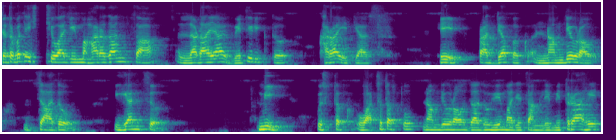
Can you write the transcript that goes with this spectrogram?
छत्रपती शिवाजी महाराजांचा लढाया व्यतिरिक्त खरा इतिहास हे प्राध्यापक नामदेवराव जाधव यांचं मी पुस्तक वाचत असतो. नामदेवराव जाधव हे माझे चांगले मित्र आहेत.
